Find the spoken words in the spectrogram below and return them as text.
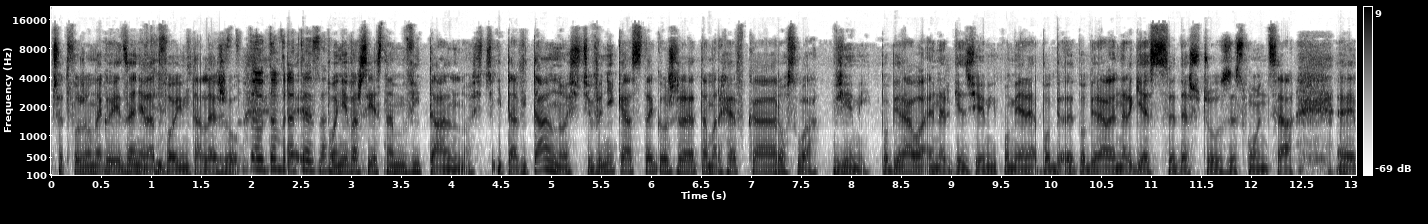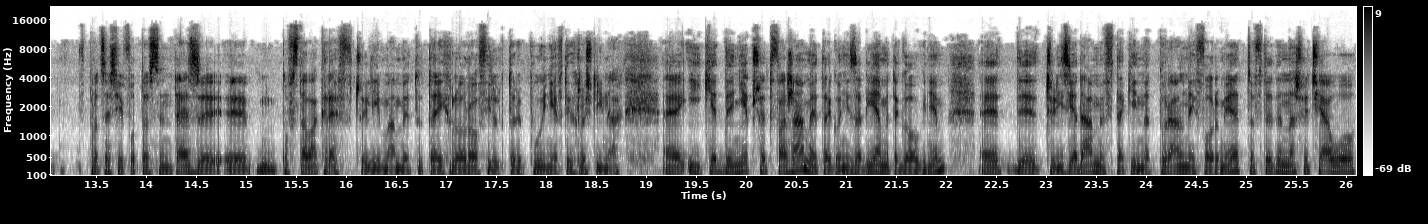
przetworzonego jedzenia na twoim talerzu. To dobra teza. Ponieważ jest tam witalność. I ta witalność wynika z tego, że ta marchewka rosła w ziemi, pobierała energię z ziemi, pobierała energię z deszczu, ze słońca. E, W procesie fotosyntezy e, powstała krew, czyli mamy tutaj chlorofil, który płynie w tych roślinach. E, I kiedy nie przetwarzamy tego, nie zabijamy tego ogniem, e, czyli zjadamy w takiej naturalnej formie, to wtedy nasze ciało,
